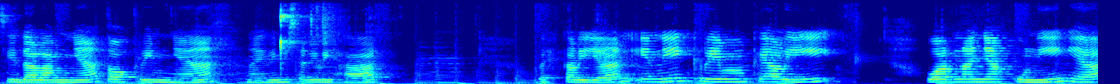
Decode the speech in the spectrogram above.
si dalamnya atau krimnya. Nah, ini bisa dilihat. Oleh kalian. Ini krim Kelly. Warnanya kuning ya.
